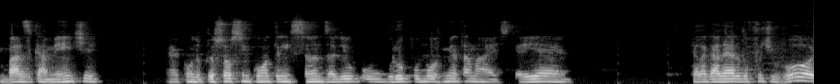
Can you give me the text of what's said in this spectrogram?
basicamente é, quando o pessoal se encontra em Santos ali, o, o, grupo movimenta mais. Que aí é aquela galera do futebol,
